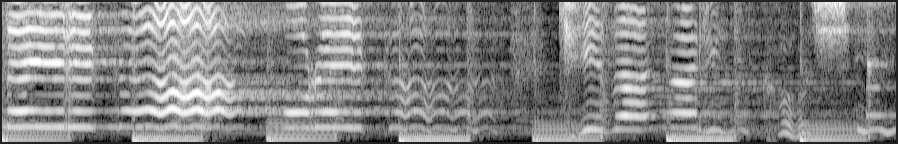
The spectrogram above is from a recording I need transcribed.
내일일까 모레일까 기다린 것이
